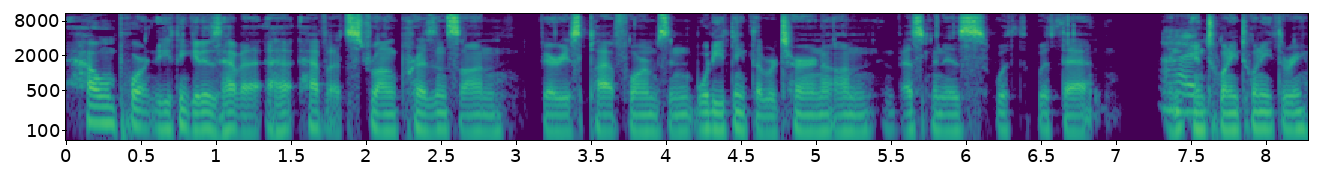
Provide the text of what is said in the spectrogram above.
how important do you think it is to have a have a strong presence on various platforms, and what do you think the return on investment is with with that in, Uh, in 2023?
